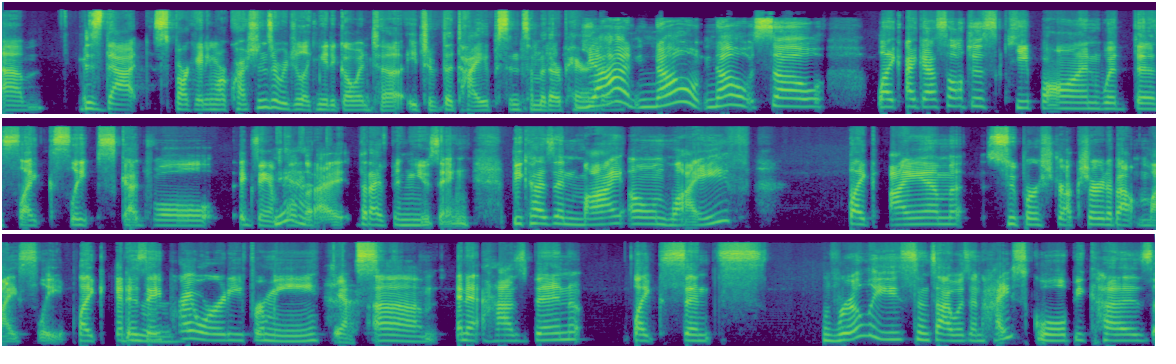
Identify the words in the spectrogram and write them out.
um, does that spark any more questions or would you like me to go into each of the types and some of their parenting? Yeah, no, no. So like I guess I'll just keep on with this like sleep schedule example yeah. that I that I've been using because in my own life like I am super structured about my sleep. Like it is mm-hmm. a priority for me. Yes. Um and it has been like since really since I was in high school because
